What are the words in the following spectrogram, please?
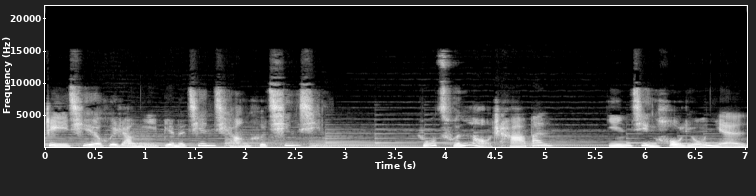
这一切会让你变得坚强和清醒，如存老茶般，因静候流年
